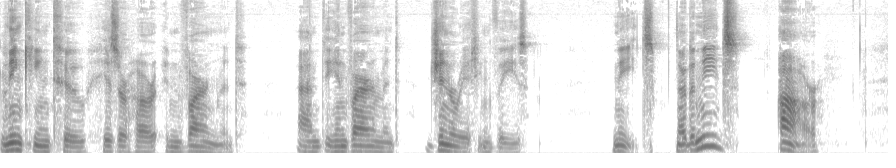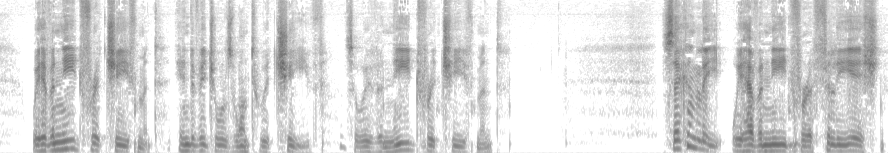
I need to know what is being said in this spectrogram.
linking to his or her environment and the environment generating these needs. Now the needs are we have a need for achievement. Individuals want to achieve. So we have a need for achievement. Secondly, we have a need for affiliation,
